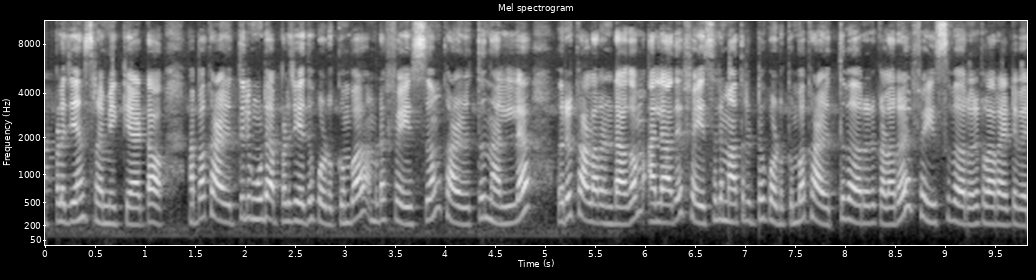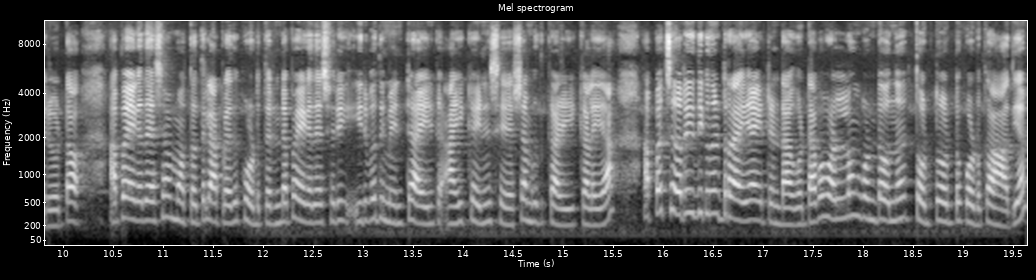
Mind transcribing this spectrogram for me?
അപ്ലൈ ചെയ്യാൻ ശ്രമിക്കുക കേട്ടോ. അപ്പോൾ കഴുത്തിലും കൂടി അപ്ലൈ ചെയ്ത് കൊടുക്കുമ്പോൾ നമ്മുടെ ഫേസും കഴുത്ത് നല്ല ഒരു കളർ ഉണ്ടാകും. അല്ലാതെ ഫേസിൽ മാത്രം ഇട്ട് കൊടുക്കുമ്പോൾ കഴുത്ത് വേറൊരു കളർ ഫേസ് വേറൊരു കളറായിട്ട് വരും കേട്ടോ. അപ്പോൾ ഏകദേശം മൊത്തത്തിൽ അപ്ലൈ ചെയ്ത് കൊടുത്തിട്ടുണ്ട്. അപ്പോൾ ഏകദേശം ഒരു ഇരുപത് മിനിറ്റ് ആയി ആയി കഴിഞ്ഞ ശേഷം നമുക്ക് കഴുകിക്കളയുക അപ്പോൾ ചെറിയ രീതിക്ക് ഒന്ന് ഡ്രൈ ആയിട്ടുണ്ടാകും കേട്ടോ. അപ്പോൾ വെള്ളം കൊണ്ട് ഒന്ന് തൊട്ട് തൊട്ട് കൊടുക്കുക ആദ്യം.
